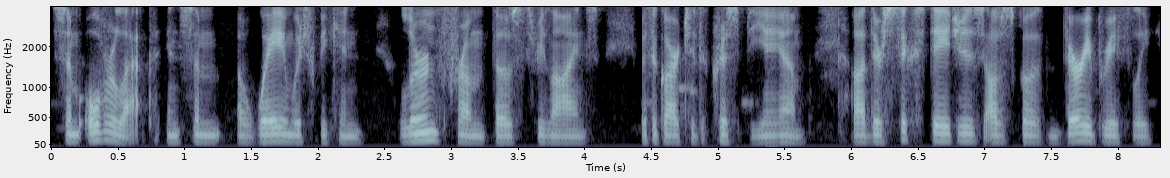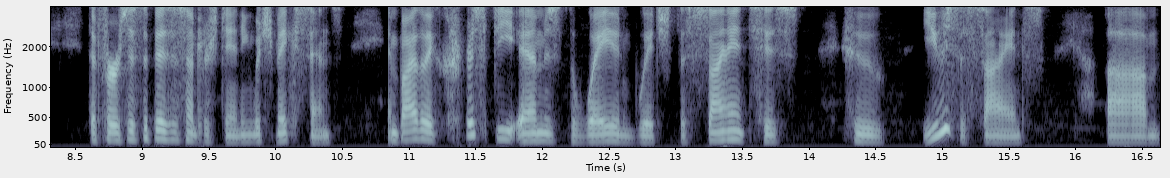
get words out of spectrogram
some overlap and some a way in which we can learn from those three lines with regard to the CRISP DM. Uh, there's six stages. I'll just go very briefly. The first is the business understanding, which makes sense. And by the way, CRISP DM is the way in which the scientists who use the science um,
